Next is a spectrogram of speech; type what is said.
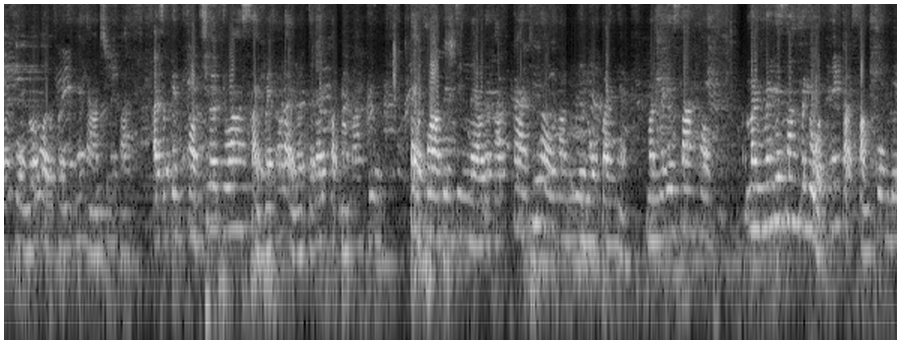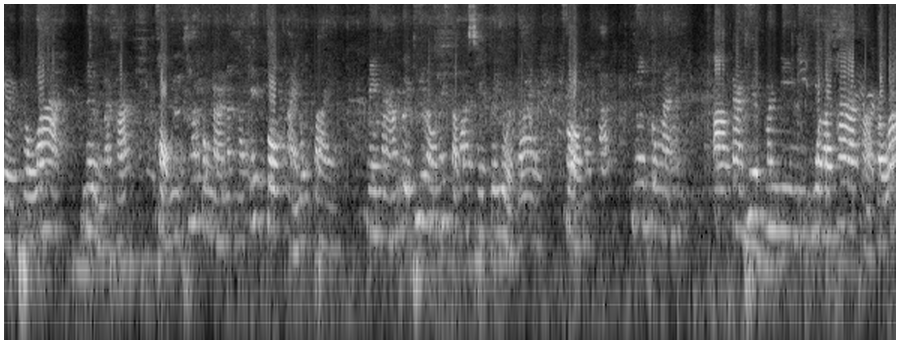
กระทงแล้วลอยลงไปในแม่น้ำใช่ไหมคะอาจจะเป็นความเชื่อที่ว่าใส่ไปเท่าไหร่เราจะได้กลับมามากขึ้น แต่ความเป็นจริงแล้วนะคะการที่เรานำเงินลงไปเนี่ยมันไม่ได้สร้างความมันไม่ได้สร้างประโยชน์ให้กับสังคมเลย เพราะว่าหนึ่งนะคะ ของมีค่าตรงนั้นนะคะได้จมหายลงไป ในน้ำโดยที่เราไม่สามารถใช้ประโยชน์ได้สองนะคะเงินตรงนั้นการที่มันมีมูลค่าค่ะ แต่ว่า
